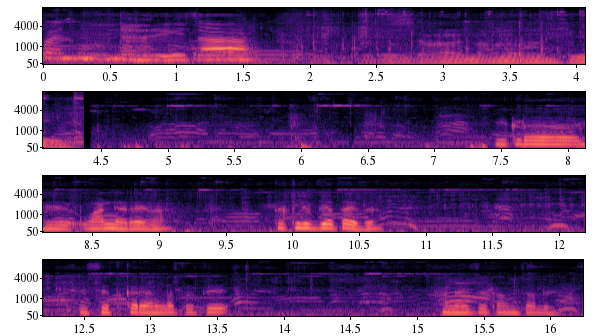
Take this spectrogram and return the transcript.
पंढरीचा इकडं हे वानर आहे ना तकलीफ देता येतं शेतकऱ्यांना तर ते हाणायचं काम चालू आहे.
